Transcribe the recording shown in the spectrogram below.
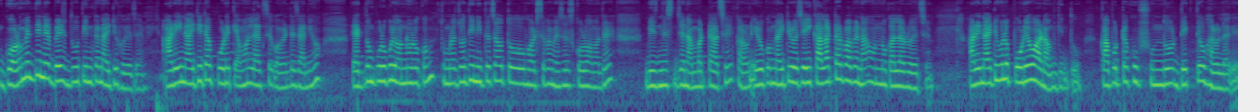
গরমের দিনে বেশ দু তিনটা নাইটি হয়ে যায়। আর এই নাইটিটা পরে কেমন লাগছে কমেন্টে জানিও। একদম পুরোপুরি অন্যরকম। তোমরা যদি নিতে চাও তো হোয়াটসঅ্যাপে মেসেজ করো আমাদের। বিজনেস যে নাম্বারটা আছে, কারণ এরকম নাইটি রয়েছে। এই কালারটার পাবে না, অন্য কালার রয়েছে। আর এই নাইটিগুলো পরেও আরাম কিন্তু। কাপড়টা খুব সুন্দর, দেখতেও ভালো লাগে।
